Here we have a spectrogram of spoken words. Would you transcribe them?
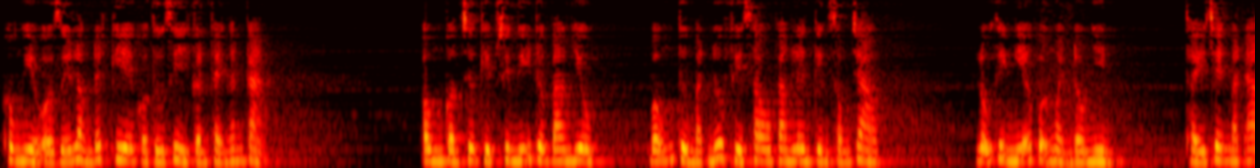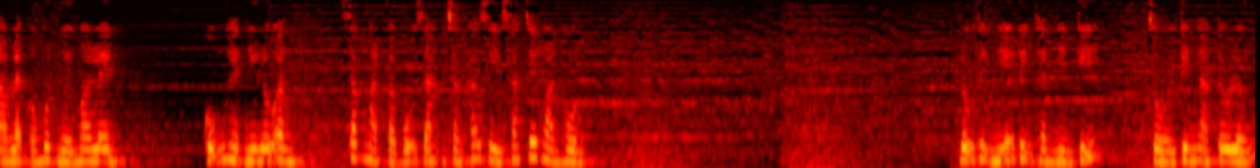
Không hiểu ở dưới lòng đất kia có thứ gì cần phải ngăn cản. Ông còn chưa kịp suy nghĩ được bao nhiêu, bỗng từ mặt nước phía sau vang lên tiếng sóng trào. Lỗ Thị Nghĩa vội ngoảnh đầu nhìn, thấy trên mặt ao lại có một người ngoi lên. Cũng hệt như Lỗ Ân, sắc mặt và bộ dạng chẳng khác gì xác chết hoàn hồn. Lỗ Thị Nghĩa định thần nhìn kỹ, rồi kinh ngạc kêu lớn.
